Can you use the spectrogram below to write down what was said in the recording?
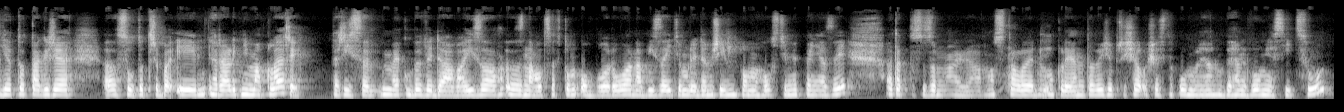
je to tak, že jsou to třeba i realitní makléři, kteří se jakoby vydávají za znalce v tom oboru a nabízejí těm lidem, že jim pomohou s těmi penězi. A tak to se zrovna nedávno stalo jednomu klientovi, že přišel o 6,5 milionů během dvou měsíců,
